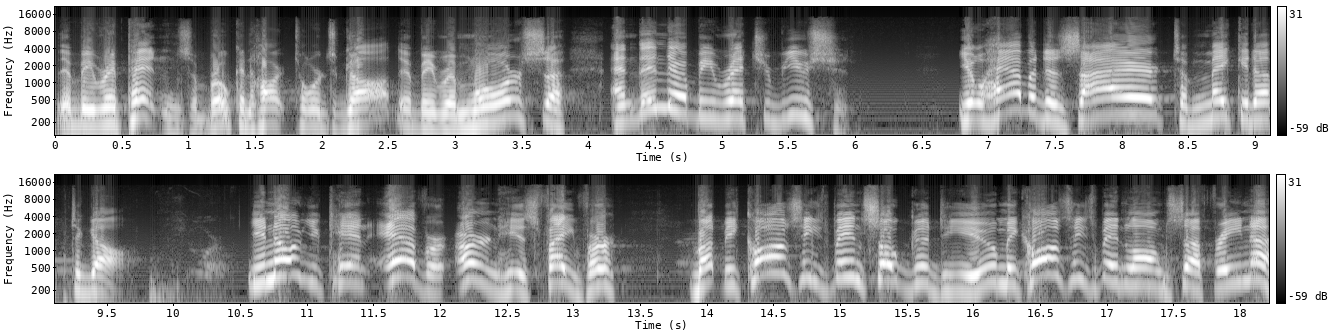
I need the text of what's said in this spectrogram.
There'll be repentance, a broken heart towards God. There'll be remorse, uh, and then there'll be retribution. You'll have a desire to make it up to God. You know you can't ever earn His favor. But because he's been so good to you, because he's been long suffering, uh,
